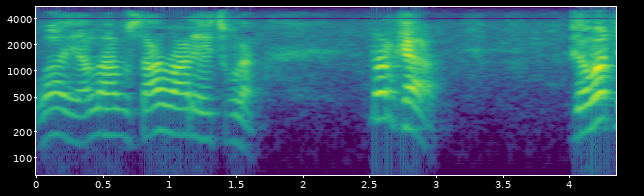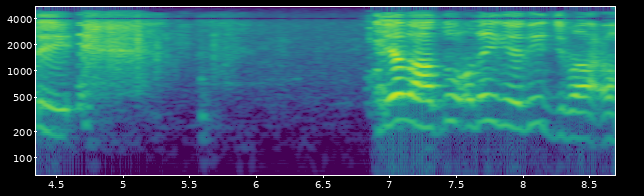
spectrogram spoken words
وايه الله مستعان عليه سبحانه مركا gabadhii iyada hadduu odaygeedii jimaaco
